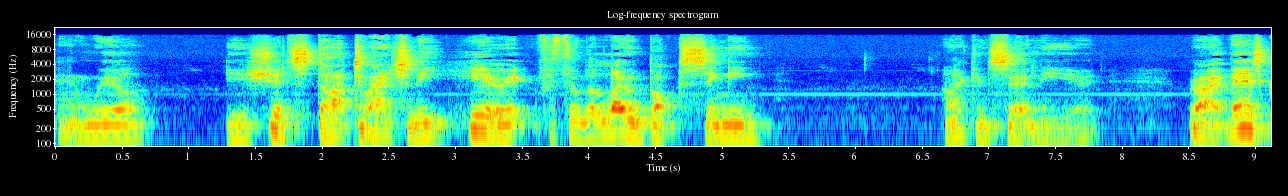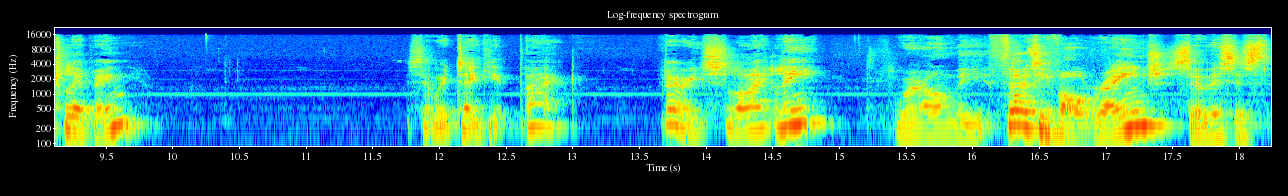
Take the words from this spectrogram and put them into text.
and we'll, you should start to actually hear it from the load box singing. I can certainly hear it. Right, there's clipping. So we take it back very slightly. We're on the 30 volt range, so this is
